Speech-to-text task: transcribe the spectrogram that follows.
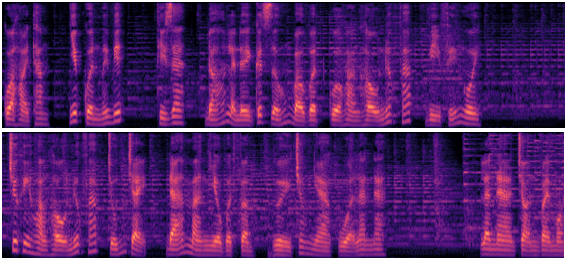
Qua hỏi thăm, nhiếp quân mới biết, thì ra đó là nơi cất giấu bảo vật của Hoàng hậu nước Pháp vì phế ngôi. Trước khi Hoàng hậu nước Pháp trốn chạy, đã mang nhiều vật phẩm gửi trong nhà của Lana. Lana chọn vài món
